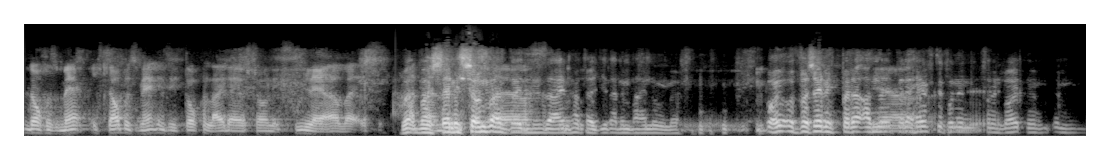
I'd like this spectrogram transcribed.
Doch, es merkt, ich glaube, es merken sich doch leider erstaunlich viele, aber es Wahrscheinlich schon, weil bei Design hat halt jeder eine Meinung. Ne? Und, wahrscheinlich bei der, anderen, ja. bei der Hälfte von den, von den Leuten im, im,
